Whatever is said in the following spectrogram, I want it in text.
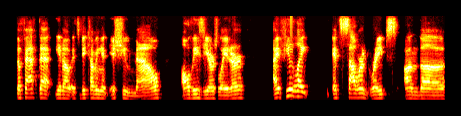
the fact that you know it's becoming an issue now all these years later i feel like it's sour grapes on the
